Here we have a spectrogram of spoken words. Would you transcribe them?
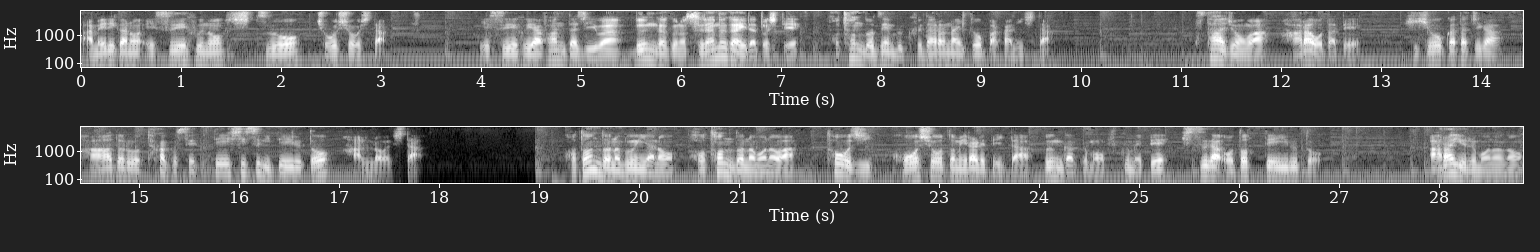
アメリカの SF の質を嘲笑した。SF やファンタジーは文学のスラム街だとしてほとんど全部くだらないと馬鹿にした。スタージョンは腹を立て、批評家たちがハードルを高く設定しすぎていると反論した。ほとんどの分野のほとんどのものは当時交渉と見られていた文学も含めて質が劣っていると。あらゆるものの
